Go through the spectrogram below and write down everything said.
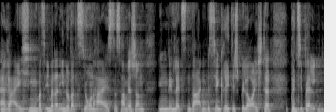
erreichen, was immer dann Innovation heißt. Das haben wir schon in den letzten Tagen ein bisschen kritisch beleuchtet. Prinzipiell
